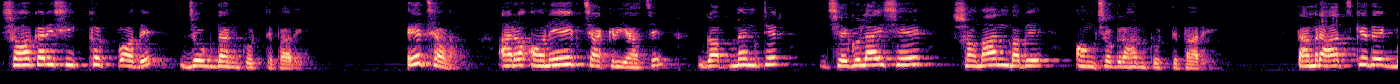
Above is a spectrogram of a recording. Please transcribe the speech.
সহকারী শিক্ষক পদে যোগদান করতে পারে। এছাড়া আরও অনেক চাকরি আছে, গভর্নমেন্টের সেগুলাই সে সমানভাবে অংশগ্রহণ করতে পারে। তা আমরা আজকে দেখব,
